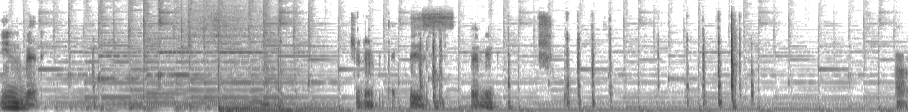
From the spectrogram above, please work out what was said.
invalid. Shouldn't be like this let me oh.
